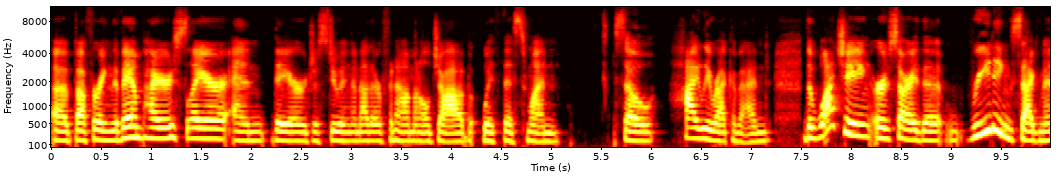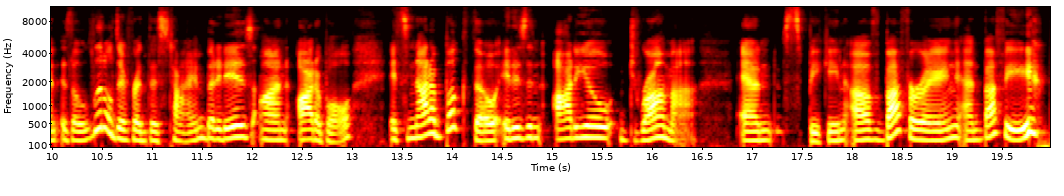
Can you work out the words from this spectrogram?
uh, Buffering the Vampire Slayer, and they are just doing another phenomenal job with this one. So highly recommend. The watching, or sorry, the reading segment is a little different this time, but it is on Audible. It's not a book though, it is an audio drama. And speaking of buffering and Buffy,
